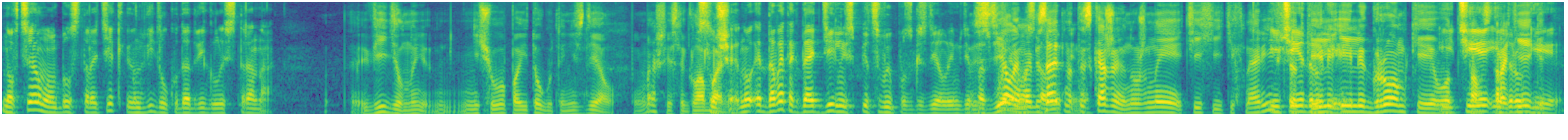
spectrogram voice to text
Но в целом он был стратег, и он видел, куда двигалась страна. Видел, но ничего по итогу-то не сделал. Понимаешь, если глобально. Слушай, ну это давай тогда отдельный спецвыпуск сделаем, где Сделаем обязательно. Ты скажи, нужны тихие технари И те, и или, или громкие И вот там те, и стратеги? другие,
